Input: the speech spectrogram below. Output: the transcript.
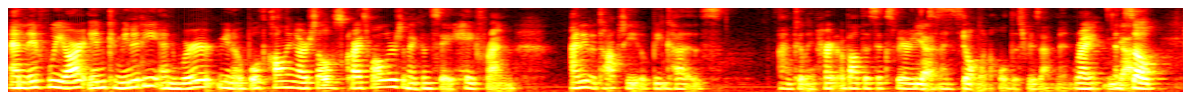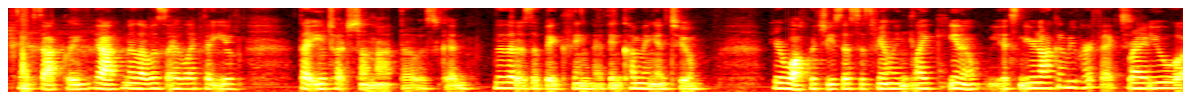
And if we are in community and we're, you know, both calling ourselves Christ followers, and I can say, hey, friend, I need to talk to you because. I'm feeling hurt about this experience and I don't want to hold this resentment, right? And Yeah. so Exactly. Yeah. No, that was. I like that you've, that you touched on that. That was good. No, That is a big thing. I think coming into your walk with Jesus is feeling like you know it's you're not going to be perfect. Right. You,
